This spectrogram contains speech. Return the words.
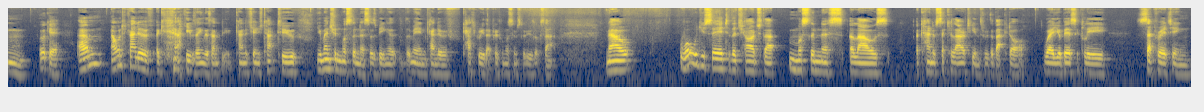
Mm. Okay. Um, I want to kind of, I keep saying this, and kind of change tack to, you mentioned Muslimness as being a, the main kind of category that critical Muslim studies looks at. Now, what would you say to the charge that Muslimness allows a kind of secularity in through the back door, where you're basically separating,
